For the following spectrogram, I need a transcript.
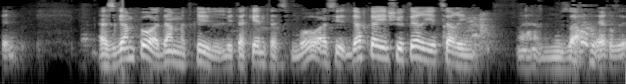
כן? אז גם פה אדם מתחיל לתקן את עצמו, אז דווקא יש יותר יצרים. מוזר, איך זה?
